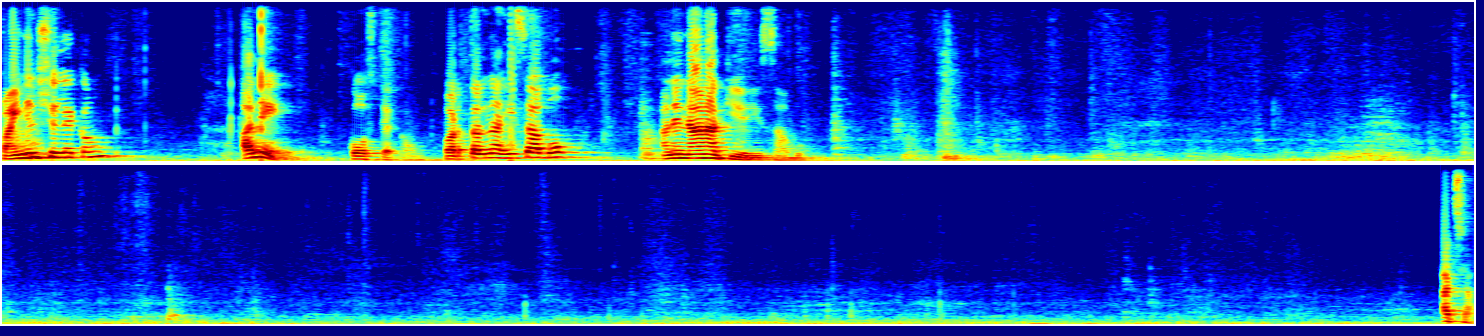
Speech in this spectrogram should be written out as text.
ફાઇનાન્શિયલ એકાઉન્ટ અને કોસ્ટ એકાઉન્ટ પડતરના હિસાબો અને નાણાકીય હિસાબો. અચ્છા.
